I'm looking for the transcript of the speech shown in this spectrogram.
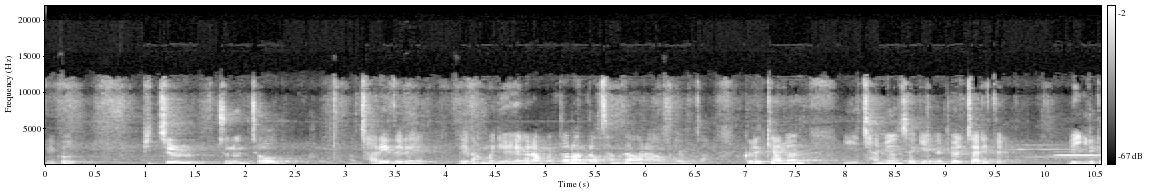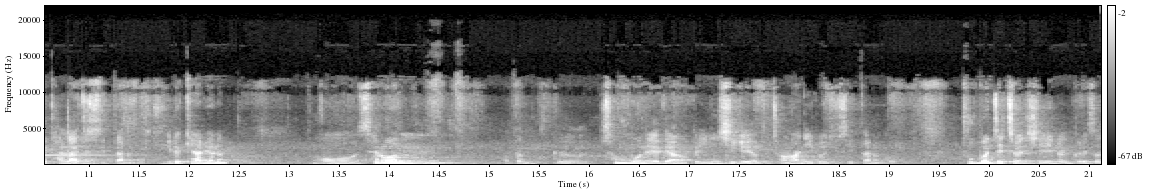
그리고 빛을 주는 저 자리들에 내가 한번 여행을 한번 떠난다고 상상을 한번 해보자. 그렇게 하면 이 자면 세계에 있는 별자리들 이렇게 달라질 수 있다는 거죠. 이렇게 하면은 어, 새로운 어떤 그 천문에 대한 어떤 인식의 어떤 전환이 이루어질 수 있다는 거고 두 번째 전시는 그래서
